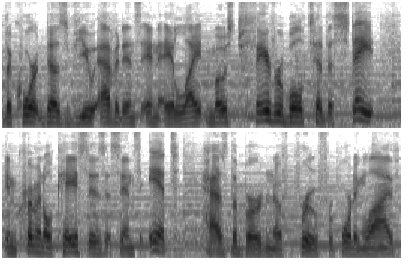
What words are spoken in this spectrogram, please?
the court does view evidence in a light most favorable to the state in criminal cases since it has the burden of proof. Reporting live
